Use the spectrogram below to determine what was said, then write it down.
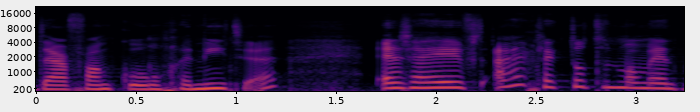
daarvan kon genieten. En zij heeft eigenlijk tot het moment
